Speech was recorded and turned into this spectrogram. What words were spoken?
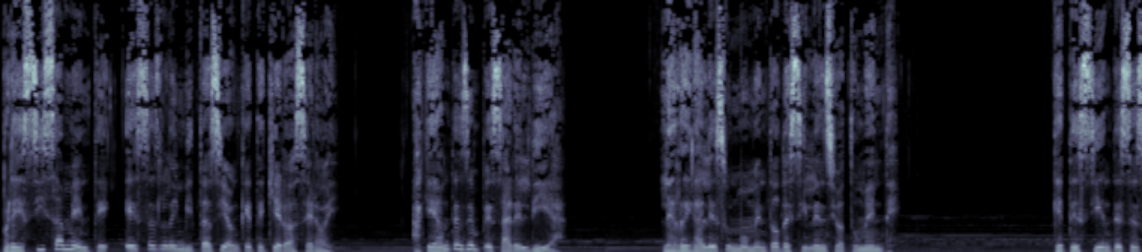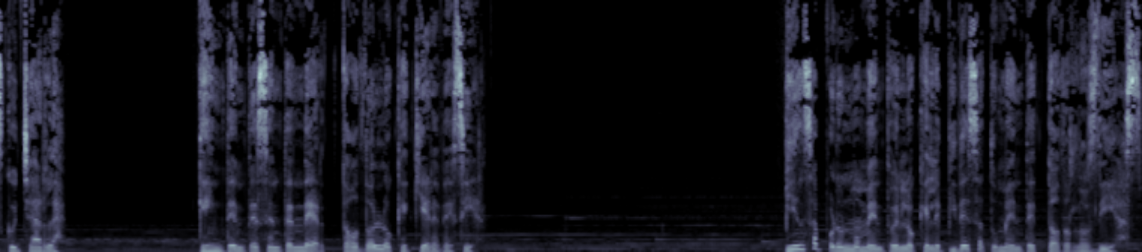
Precisamente esa es la invitación que te quiero hacer hoy, a que antes de empezar el día, le regales un momento de silencio a tu mente, que te sientes a escucharla, que intentes entender todo lo que quiere decir. Piensa por un momento en lo que le pides a tu mente todos los días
